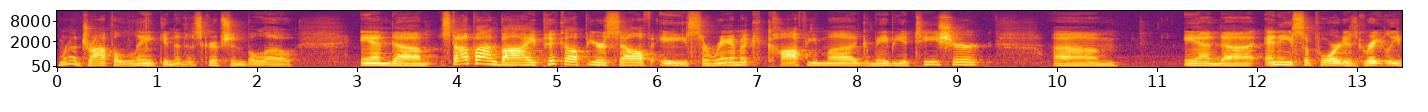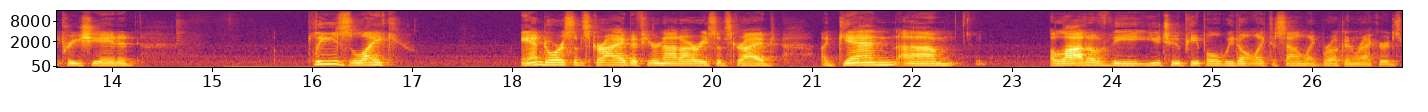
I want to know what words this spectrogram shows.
I'm going to drop a link in the description below. And um, stop on by, pick up yourself a ceramic coffee mug, maybe a t-shirt. Um, and uh, any support is greatly appreciated. Please like and or subscribe if you're not already subscribed. Again, um, a lot of the YouTube people, we don't like to sound like broken records,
